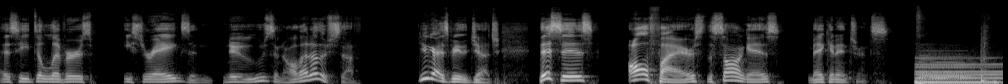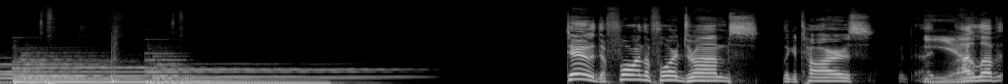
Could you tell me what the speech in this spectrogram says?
as he delivers Easter eggs and news and all that other stuff? You guys be the judge. This is All Fires. The song is Make an Entrance. Dude, the four on the floor drums, the guitars. I- I love,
